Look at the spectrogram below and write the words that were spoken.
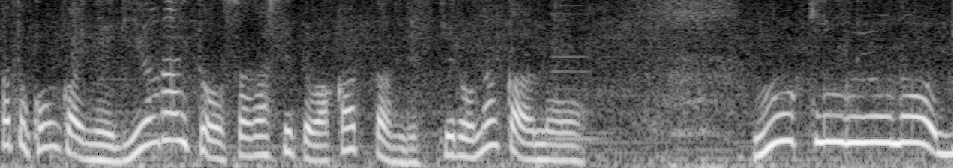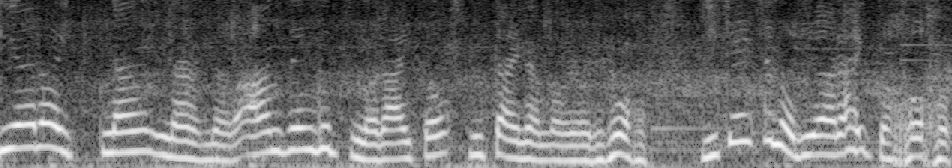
あと今回ね、リアライトを探してて分かったんですけど、なんかあの、ウォーキング用のリアライト、なんなんだろう、安全グッズのライトみたいなのよりも、自転車のリアライトを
